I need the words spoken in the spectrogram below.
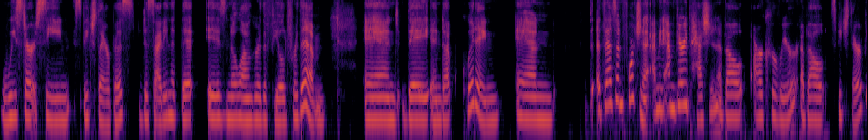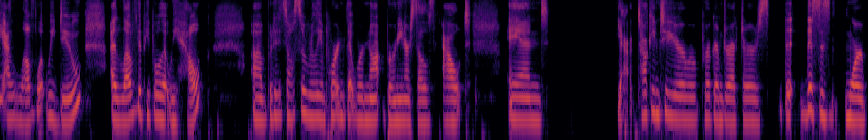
we start seeing speech therapists deciding that that it is no longer the field for them and they end up quitting and that's unfortunate. I mean, I'm very passionate about our career, about speech therapy. I love what we do. I love the people that we help. Um, but it's also really important that we're not burning ourselves out. And yeah, talking to your program directors, that this is more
